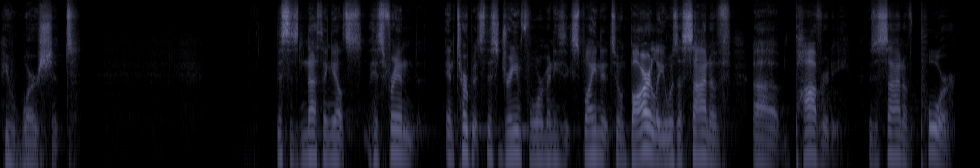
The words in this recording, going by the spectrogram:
He worshiped. This is nothing else. His friend interprets this dream for him and he's explaining it to him. Barley was a sign of uh, poverty, it was a sign of poor.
